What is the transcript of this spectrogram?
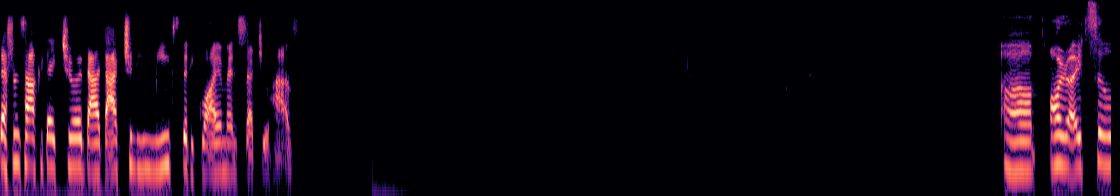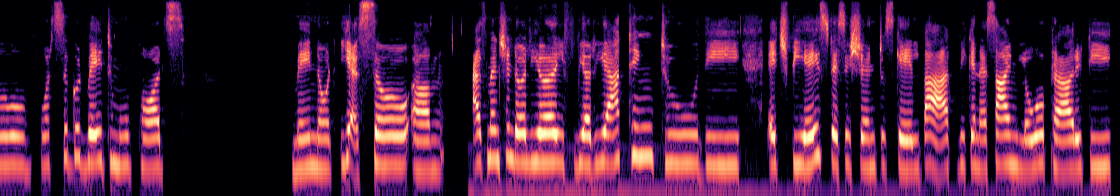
reference architecture that actually meets the requirements that you have. Uh, all right, so what's a good way to move pods? Main node, yes. So um, as mentioned earlier, if we are reacting to the HPA's decision to scale back, we can assign lower priority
